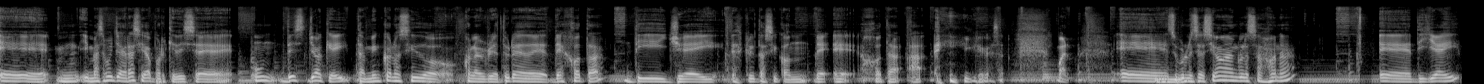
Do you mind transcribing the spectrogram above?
Eh, y me hace mucha gracia porque dice un disc jockey, también conocido con la abreviatura de DJ, DJ, escrito así con D-E-J-A-Y. Bueno, eh, su mm. pronunciación anglosajona, DJ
